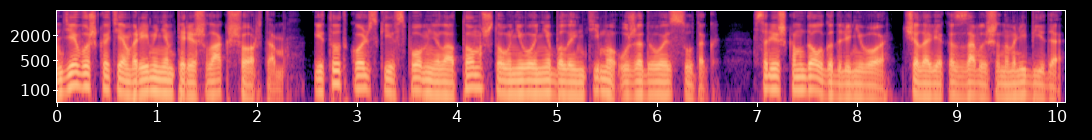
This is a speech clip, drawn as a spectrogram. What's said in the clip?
Девушка тем временем перешла к шортам. И тут Кольский вспомнил о том, что у него не было интима уже двое суток. Слишком долго для него, человека с завышенным либидо.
